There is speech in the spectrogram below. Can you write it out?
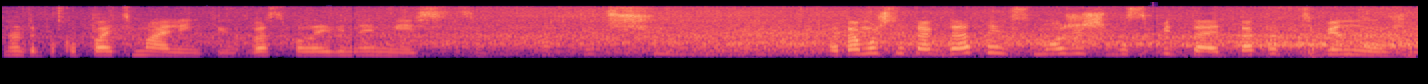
Надо покупать маленьких, два с половиной месяца. А почему? Потому что тогда ты их сможешь воспитать так, как тебе нужно.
